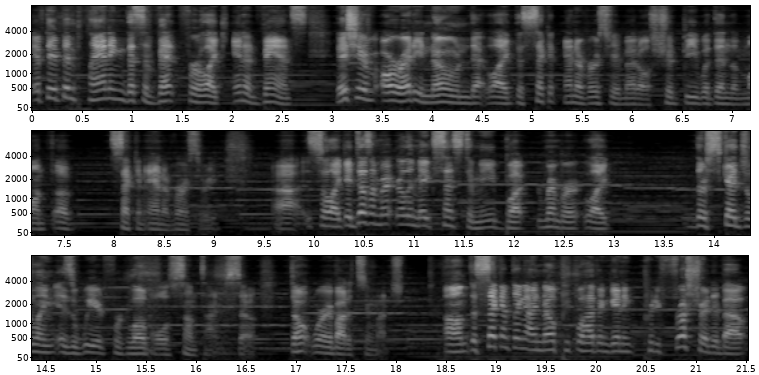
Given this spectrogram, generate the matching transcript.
if they've been planning this event for like in advance they should have already known that like the second anniversary medal should be within the month of second anniversary. Uh, so like it doesn't really make sense to me but remember like their scheduling is weird for global sometimes so don't worry about it too much. Um, the second thing I know people have been getting pretty frustrated about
